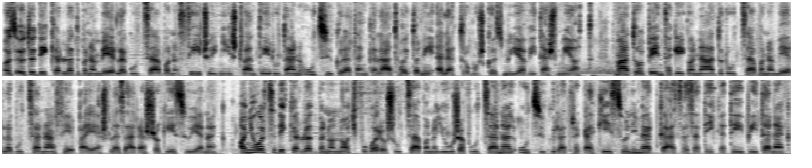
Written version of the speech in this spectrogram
Az 5. kerületben a Mérleg utcában a Széchenyi István tér után útszűkületen kell áthajtani elektromos közműjavítás miatt. Mától péntekig a Nádor utcában a Mérleg utcánál félpályás lezárásra készüljenek. A 8. kerületben a Nagyfuvaros utcában a József utcánál útszűkületre kell készülni, mert gázvezetéket építenek.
